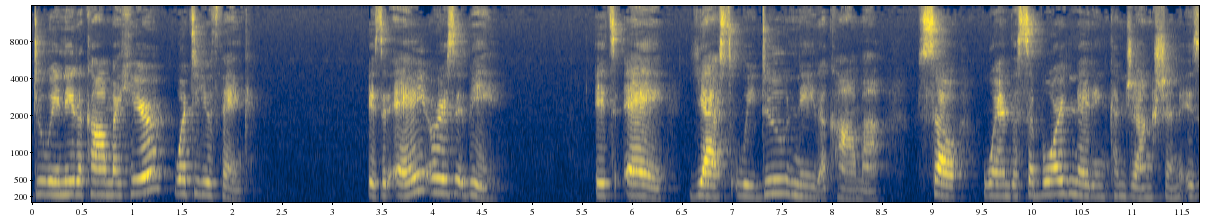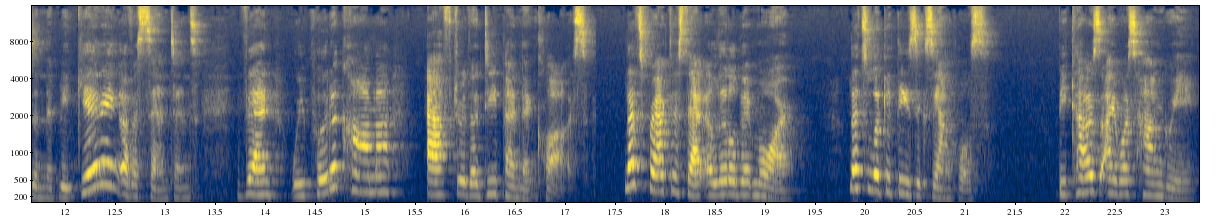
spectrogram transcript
Do we need a comma here? What do you think? Is it A or is it B? It's A. Yes, we do need a comma. So when the subordinating conjunction is in the beginning of a sentence, then we put a comma after the dependent clause. Let's practice that a little bit more. Let's look at these examples. Because I was hungry.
